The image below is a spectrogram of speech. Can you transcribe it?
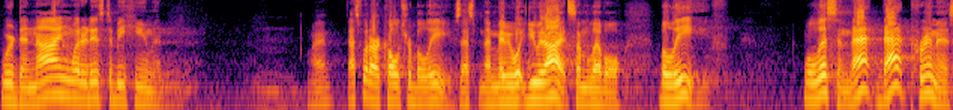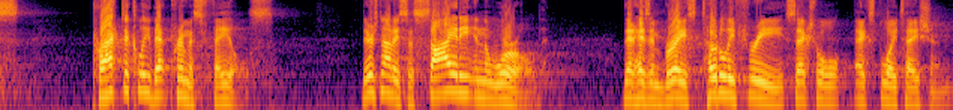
we're denying what it is to be human. Right? That's what our culture believes. That's maybe what you and I, at some level, believe. Well, listen, that, that premise, practically, that premise fails. There's not a society in the world that has embraced totally free sexual exploitation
